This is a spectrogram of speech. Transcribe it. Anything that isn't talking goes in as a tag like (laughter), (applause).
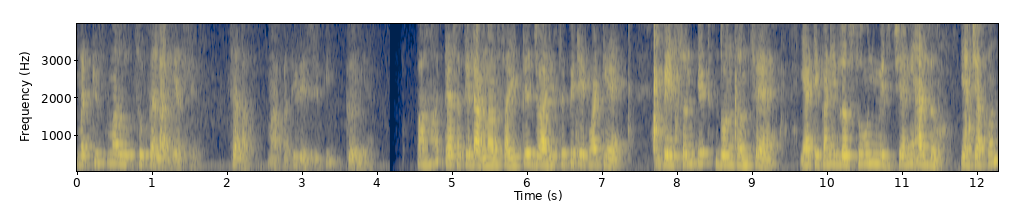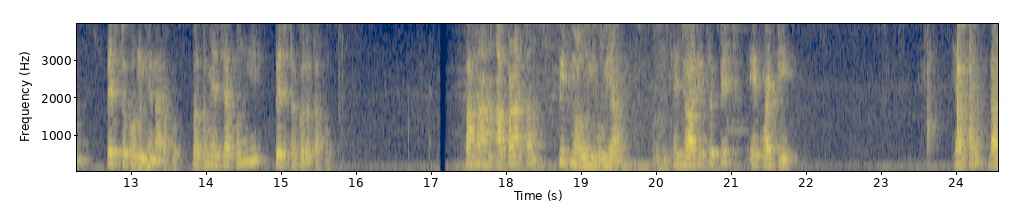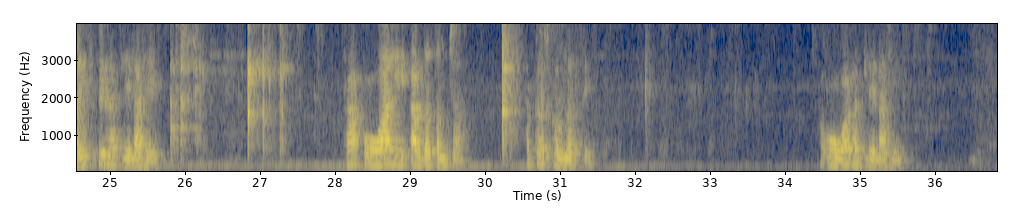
नक्कीच तुम्हाला उत्सुकता लागली असेल. चला मग आपण ती रेसिपी करूया. पहा त्यासाठी लागणारं साहित्य ज्वारीचं पीठ एक वाटी आहे बेसन पीठ दोन चमचे आहे. या ठिकाणी लसूण मिरची आणि आलं याची आपण पेस्ट करून घेणार आहोत. प्रथम याची आपण ही पेस्ट करत आहोत. पहा आपण आता पीठ मळून घेऊया. हे ज्वारीचं पीठ एक वाटी. हे आपण डाळीचं पीठ घातलेलं आहे. हा ओवा आहे अर्धा चमचा. हा क्रश करून घालते. ओवा घातलेला आहे.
